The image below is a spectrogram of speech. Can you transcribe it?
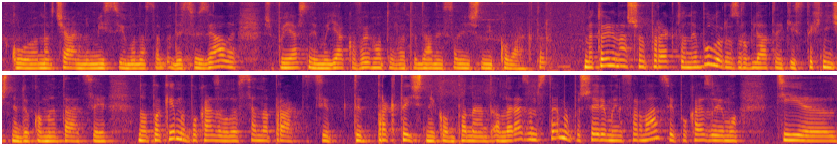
таку навчальну місію. Ми на себе десь взяли, що пояснюємо, як виготовити даний сонячний колектор. Метою нашого проекту не було розробляти якісь технічні документації. Навпаки, ми показували все на практиці, ти- практичний компонент. Але разом з тим ми поширюємо інформацію, показуємо ті е,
